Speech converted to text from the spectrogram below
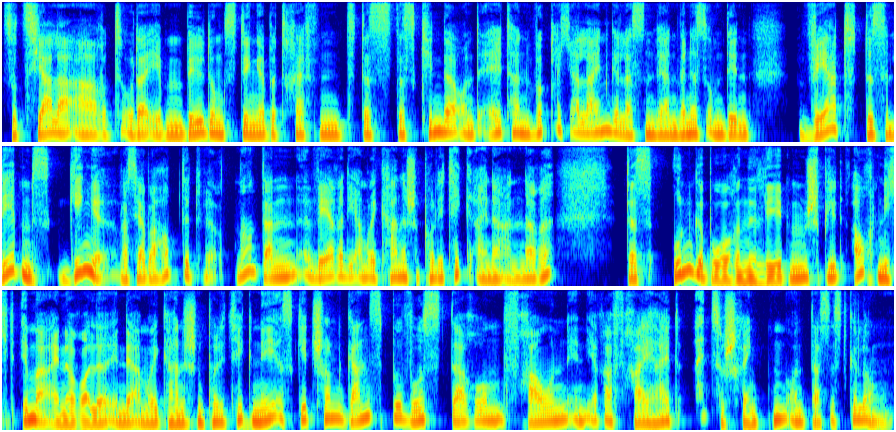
sozialer Art oder eben Bildungsdinge betreffend, dass, dass Kinder und Eltern wirklich allein gelassen werden, wenn es um den Wert des Lebens ginge, was ja behauptet wird, ne, dann wäre die amerikanische Politik eine andere. Das ungeborene Leben spielt auch nicht immer eine Rolle in der amerikanischen Politik. Nee, es geht schon ganz bewusst darum, Frauen in ihrer Freiheit einzuschränken und das ist gelungen.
